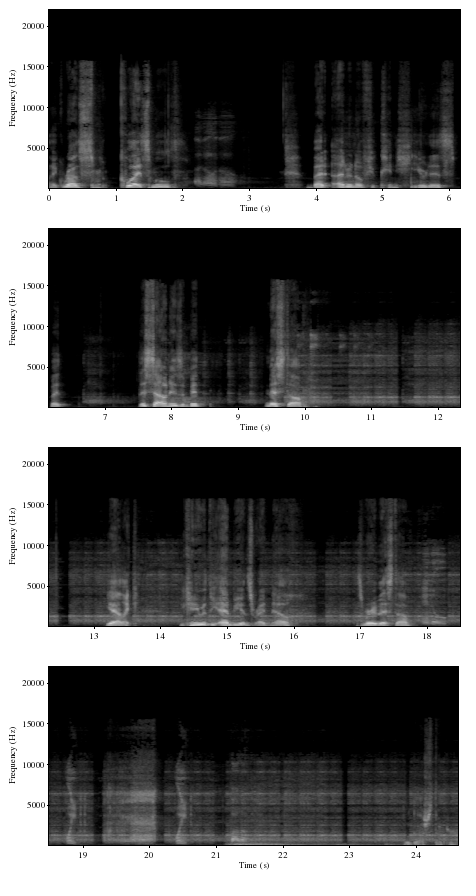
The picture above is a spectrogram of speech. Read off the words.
like runs quite smooth. But I don't know if you can hear this, but the sound is a bit messed up yeah, like you can hear with the ambience right now. It's very messed up. Hello. Wait. Wait. Follow. Oh gosh, Thunder.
